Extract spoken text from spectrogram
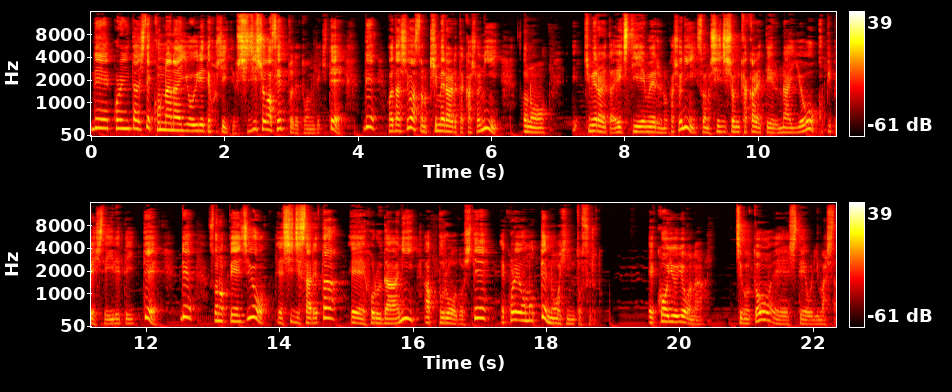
で、これに対してこんな内容を入れてほしいという指示書がセットで飛んできて、で、私はその決められた箇所に、その決められた HTML の箇所にその指示書に書かれている内容をコピペして入れていって、で、そのページを指示されたフォルダーにアップロードして、これを持って納品とすると。こういうような仕事をしておりました。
